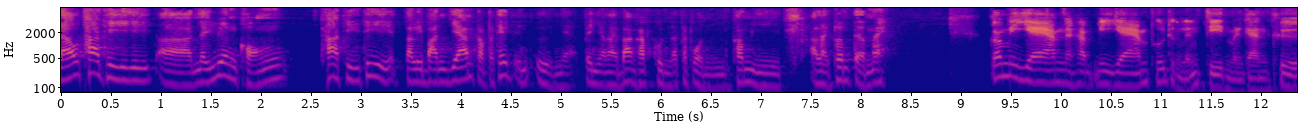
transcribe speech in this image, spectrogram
แล้วท่าทีในเรื่องของท่าทีที่ตาลิบันแย้มกับประเทศอื่นๆเนี่ยเป็นยังไงบ้างครับคุณรัฐพลเขามีอะไรเพิ่มเติมไหม ก็มีแย้มนะครับ มีแย้มพูดถึงเรื่องจีนเหมือนกัน คือ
